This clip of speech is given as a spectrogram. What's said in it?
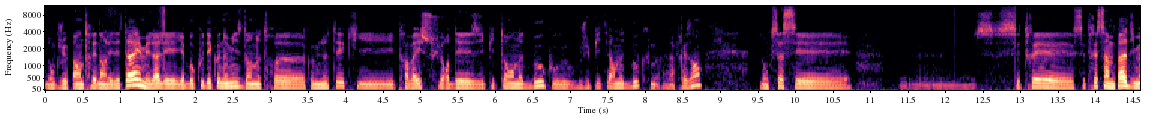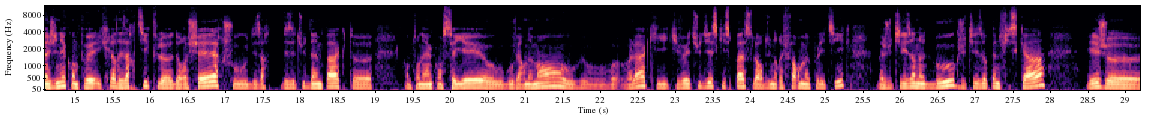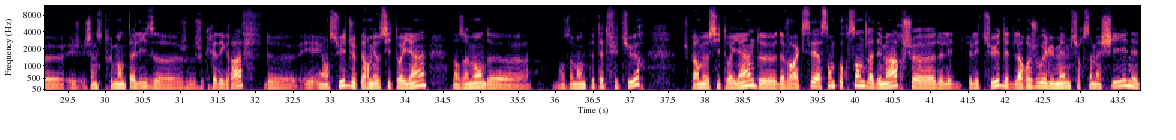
Donc je ne vais pas entrer dans les détails, mais là il y a beaucoup d'économistes dans notre euh, communauté qui travaillent sur des Python Notebook ou Jupyter Notebook euh, à présent. Donc ça c'est très, sympa d'imaginer qu'on peut écrire des articles de recherche ou des, des études d'impact euh, quand on est un conseiller au gouvernement ou, voilà, qui, veut étudier ce qui se passe lors d'une réforme politique. Bah, j'utilise un notebook, j'utilise OpenFisca et j'instrumentalise, euh, je, crée des graphes, et, ensuite je permets aux citoyens, dans un monde, euh, monde peut-être futur, je permets aux citoyens d'avoir accès à 100% de la démarche euh, de l'étude et de la rejouer lui-même sur sa machine et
